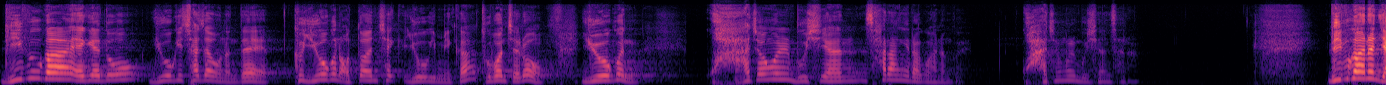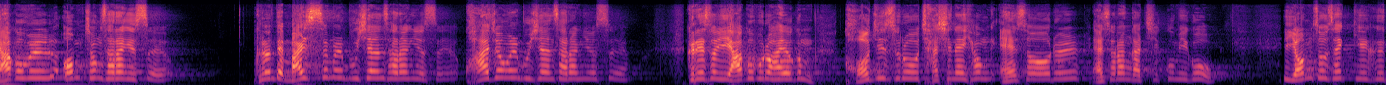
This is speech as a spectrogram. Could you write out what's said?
리브가에게도 유혹이 찾아오는데 그 유혹은 어떠한 책 유혹입니까? 두 번째로 유혹은 과정을 무시한 사랑이라고 하는 거예요. 과정을 무시한 사랑. 리브가는 야곱을 엄청 사랑했어요. 그런데 말씀을 무시한 사랑이었어요. 과정을 무시한 사랑이었어요. 그래서 이 야곱으로 하여금 거짓으로 자신의 형 에서를 에서랑 같이 꾸미고 이 염소 새끼의 그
